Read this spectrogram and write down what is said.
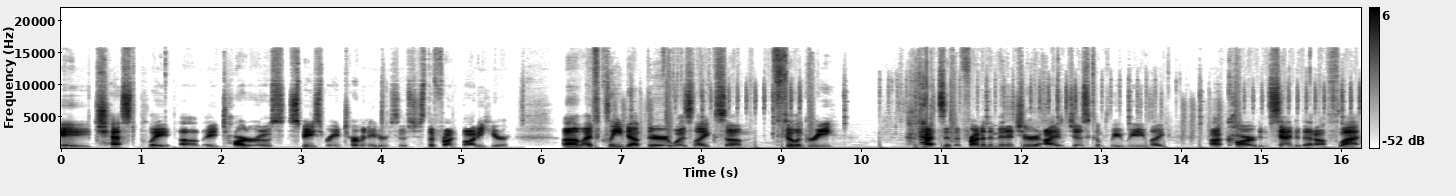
a chest plate of a Tartaros Space Marine Terminator. So it's just the front body here. Um, I've cleaned up, there was like some filigree that's in the front of the miniature. I've just completely like uh, carved and sanded that off flat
